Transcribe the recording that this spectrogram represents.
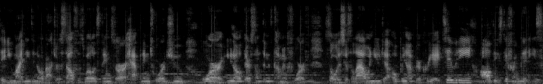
that you might need to know about yourself as well as things that are happening towards you or you know there's something that's coming forth. So it's just allowing you to open up your creativity all these different goodies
